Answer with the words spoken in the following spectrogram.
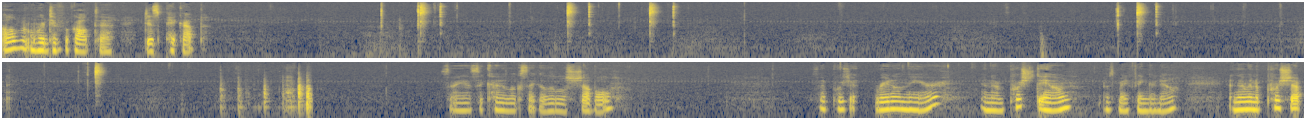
a little bit more difficult to just pick up So I guess it kind of looks like a little shovel. So I push it right on there, and I'm pushed down, as my finger now, and I'm going to push up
